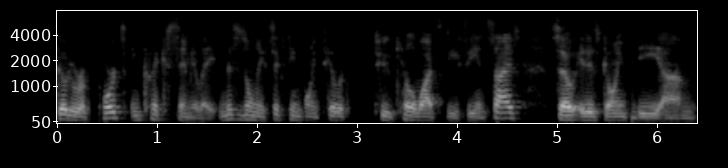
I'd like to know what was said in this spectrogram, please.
go to reports and click simulate. And this is only 16.2 kilowatts DC in size, so it is going to be um,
